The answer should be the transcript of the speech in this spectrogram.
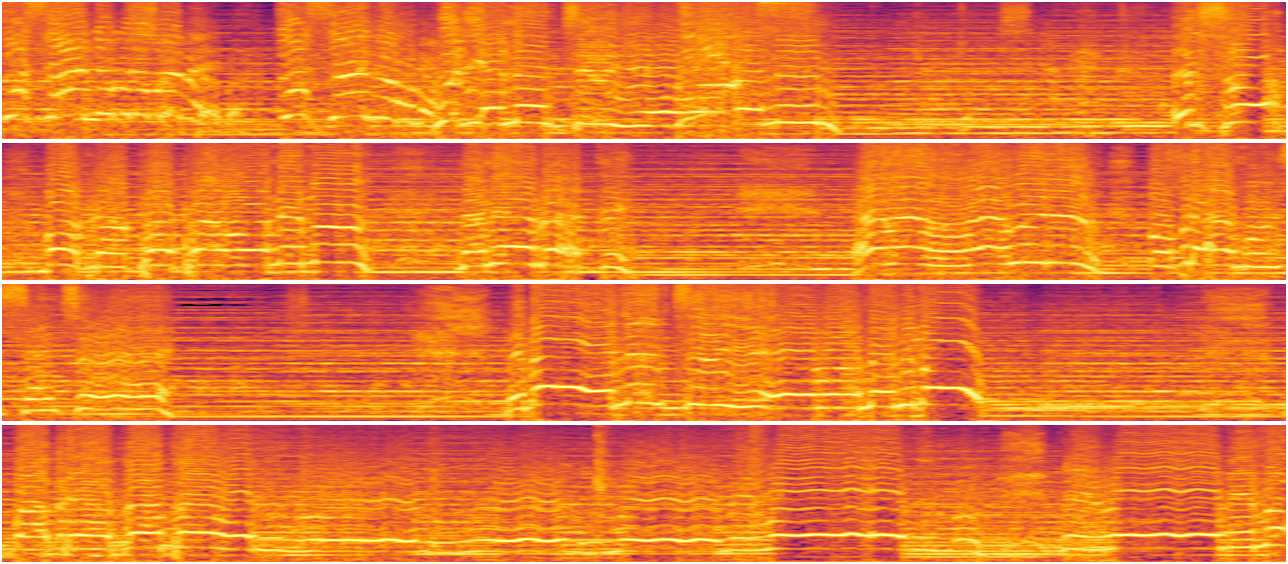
Tɔ saa nnwom no ma me. Tɔ saa nnwom no. Wode anantew yie wɔ m'anim. Nsuo bɔ bra papa wɔ me mu. Na me awurade ama wo ahunu wo bra mu nsɛnkyerɛ. Mebɛyɛ anantew yie wɔ m'anim. Bɔ bra papa wɔ me mu. Me mu, me mu, me mu, me mu, me mu.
